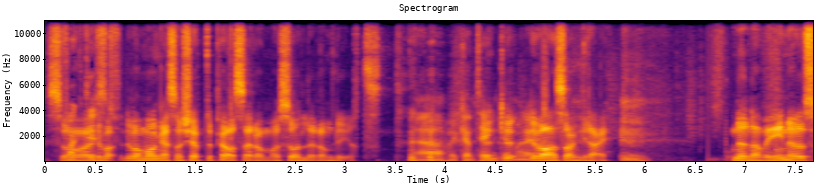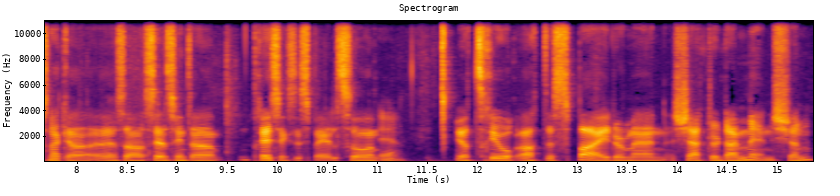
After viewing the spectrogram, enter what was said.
Så det var, det var många som köpte på sig dem och sålde dem dyrt. Ja, jag kan tänka mig det, det. var en sån grej. Nu när vi är inne och snackar eh, så här, sällsynta 360-spel så Ja. jag tror att Spider-Man Shattered Dimension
